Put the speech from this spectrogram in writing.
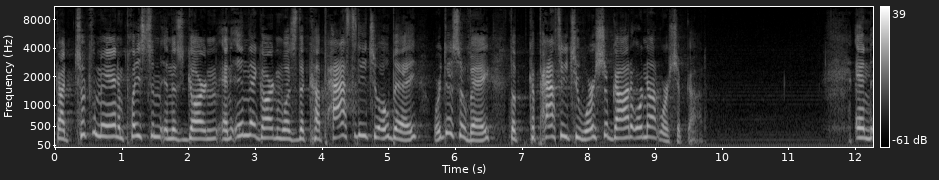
God took the man and placed him in this garden, and in that garden was the capacity to obey or disobey, the capacity to worship God or not worship God. And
